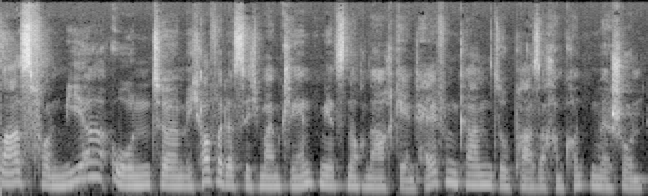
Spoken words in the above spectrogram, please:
war's von mir und ähm, ich hoffe, dass ich meinem Klienten jetzt noch nachgehend helfen kann. So ein paar Sachen konnten wir schon,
